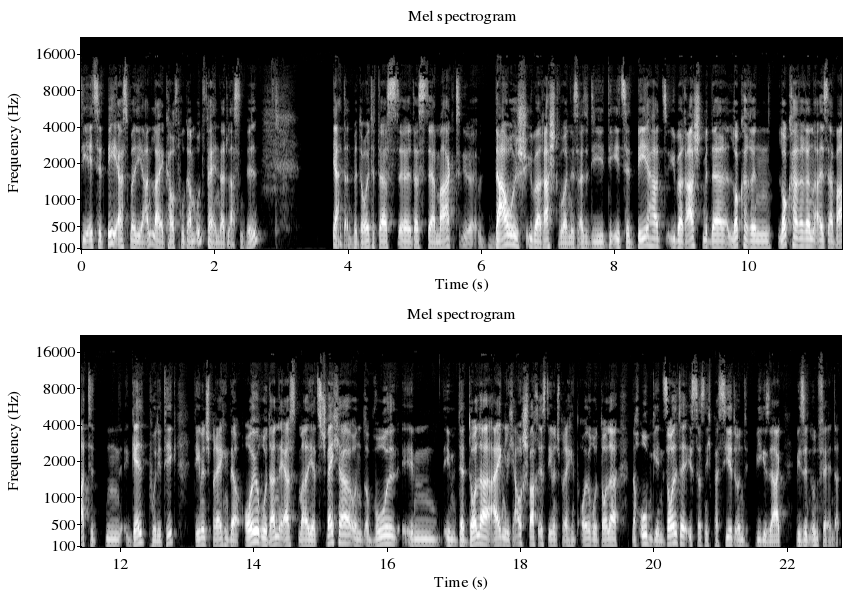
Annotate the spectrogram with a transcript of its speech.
die EZB erstmal ihr Anleihekaufprogramm unverändert lassen will, ja, dann bedeutet das, äh, dass der Markt äh, dauisch überrascht worden ist. Also die, die EZB hat überrascht mit einer lockeren, lockereren als erwarteten Geldpolitik. Dementsprechend der Euro dann erstmal jetzt schwächer und obwohl im, im der Dollar eigentlich auch schwach ist, dementsprechend Euro-Dollar nach oben gehen sollte, ist das nicht passiert und wie gesagt, wir sind unverändert.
